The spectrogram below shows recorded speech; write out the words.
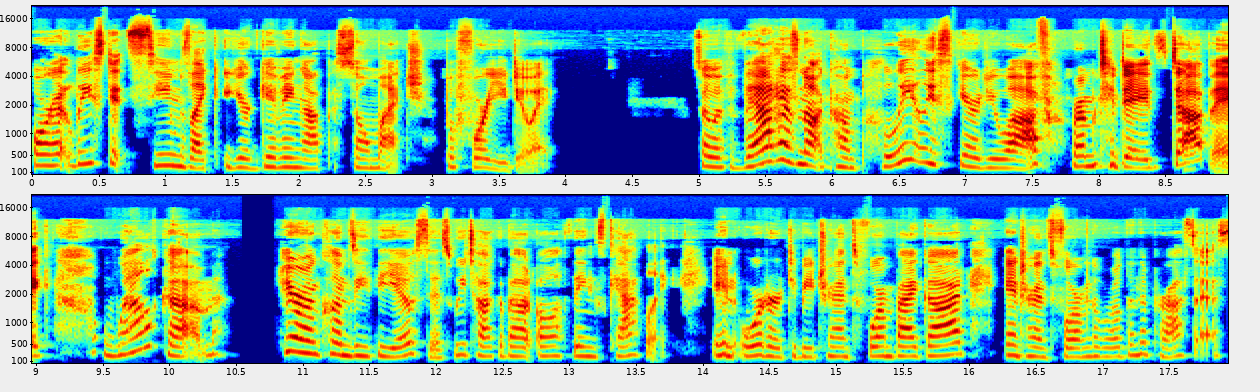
Or at least it seems like you're giving up so much before you do it. So, if that has not completely scared you off from today's topic, welcome. Here on Clumsy Theosis, we talk about all things Catholic in order to be transformed by God and transform the world in the process.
